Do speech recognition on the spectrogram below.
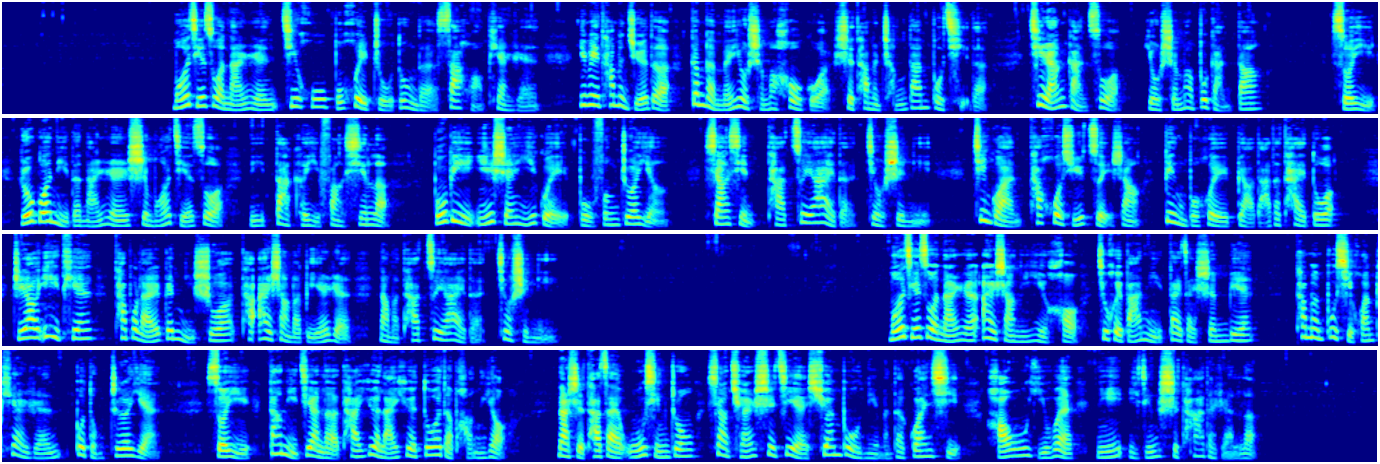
摩羯座男人几乎不会主动的撒谎骗人，因为他们觉得根本没有什么后果是他们承担不起的。既然敢做，有什么不敢当？所以，如果你的男人是摩羯座，你大可以放心了，不必疑神疑鬼、捕风捉影。相信他最爱的就是你，尽管他或许嘴上并不会表达的太多。只要一天他不来跟你说他爱上了别人，那么他最爱的就是你。摩羯座男人爱上你以后，就会把你带在身边。他们不喜欢骗人，不懂遮掩，所以当你见了他越来越多的朋友，那是他在无形中向全世界宣布你们的关系。毫无疑问，你已经是他的人了。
